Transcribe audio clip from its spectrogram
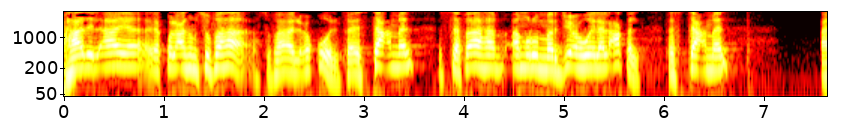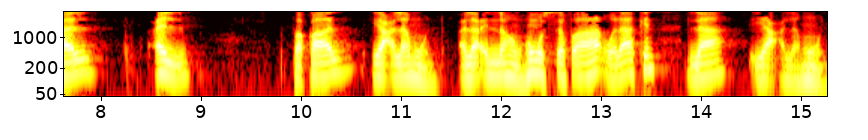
هذه الآية يقول عنهم سفهاء سفهاء العقول. فاستعمل السفاهة أمر مرجعه إلى العقل. فاستعمل العلم. فقال يعلمون. ألا إنهم هم السفهاء ولكن لا يعلمون.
